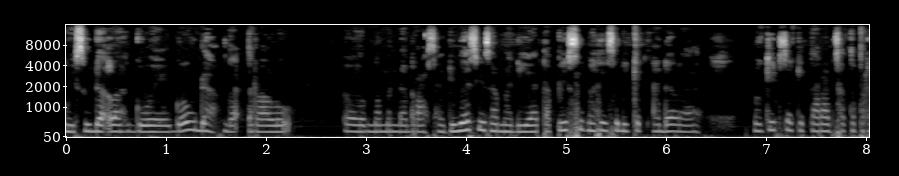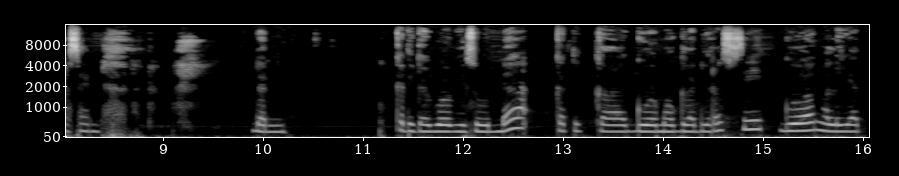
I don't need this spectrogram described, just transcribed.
wisuda lah gue. Gue udah nggak terlalu uh, memendam rasa juga sih sama dia tapi sih masih sedikit ada lah. Mungkin sekitaran satu persen. Dan ketika gue wisuda ketika gue mau gladi resik gue ngeliat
